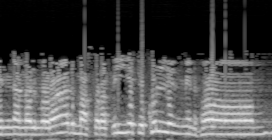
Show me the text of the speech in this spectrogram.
إنما المراد مصرفية كل منهم.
